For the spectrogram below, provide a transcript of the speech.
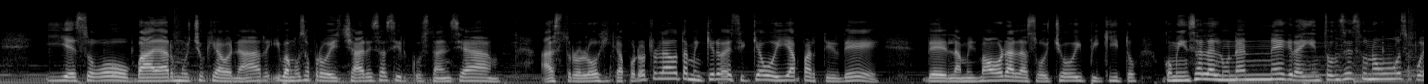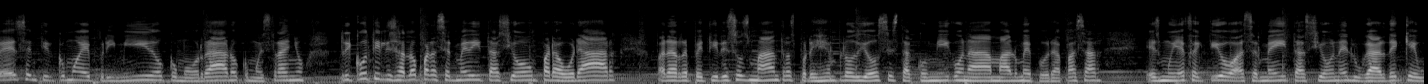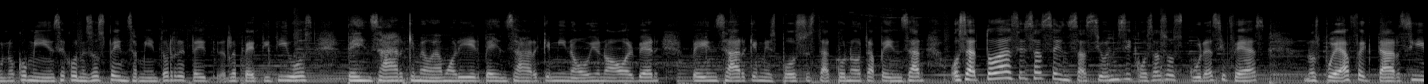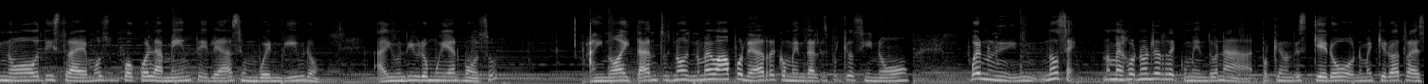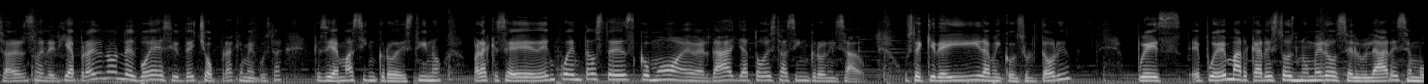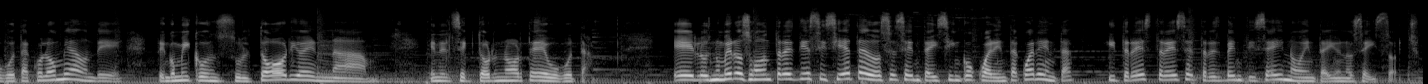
y eso va a dar mucho que hablar y vamos a aprovechar esa circunstancia astrológica. Por otro lado, también quiero decir que hoy a partir de, de la misma hora, a las ocho y piquito, comienza la luna negra y entonces uno se puede sentir como deprimido, como raro, como extraño. Rico utilizarlo para hacer meditación, para orar, para repetir esos mantras. Por ejemplo, Dios está conmigo, nada malo me podrá pasar es muy efectivo hacer meditación en lugar de que uno comience con esos pensamientos repetitivos, pensar que me voy a morir, pensar que mi novio no va a volver, pensar que mi esposo está con otra, pensar, o sea, todas esas sensaciones y cosas oscuras y feas nos puede afectar si no distraemos un poco la mente le hace un buen libro. Hay un libro muy hermoso. Ay, no hay tantos, no, no me voy a poner a recomendarles porque si no, bueno, no sé, no, mejor no les recomiendo nada porque no les quiero, no me quiero atravesar su energía. Pero hay uno, les voy a decir de Chopra que me gusta, que se llama Sincrodestino, para que se den cuenta ustedes cómo de verdad ya todo está sincronizado. ¿Usted quiere ir a mi consultorio? Pues eh, puede marcar estos números celulares en Bogotá, Colombia, donde tengo mi consultorio en, en el sector norte de Bogotá. Eh, los números son 317-265-4040 y 313-326-9168.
